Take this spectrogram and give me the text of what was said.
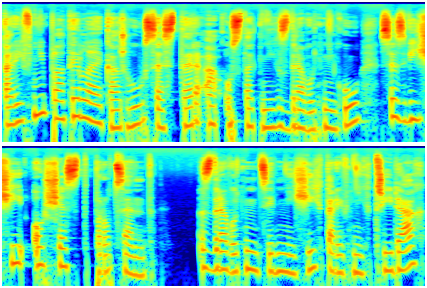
Tarifní platy lékařů, sester a ostatních zdravotníků se zvýší o 6% Zdravotníci v nižších tarifních třídách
